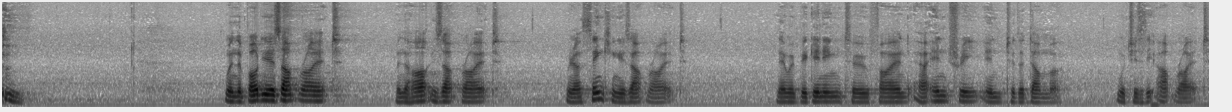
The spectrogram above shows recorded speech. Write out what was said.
when the body is upright, when the heart is upright, when our thinking is upright, then we're beginning to find our entry into the Dhamma, which is the upright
